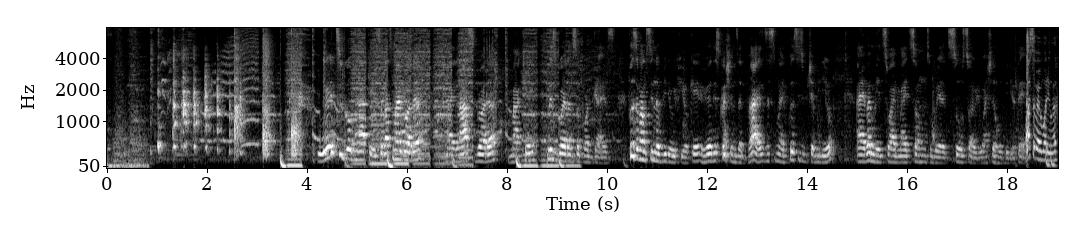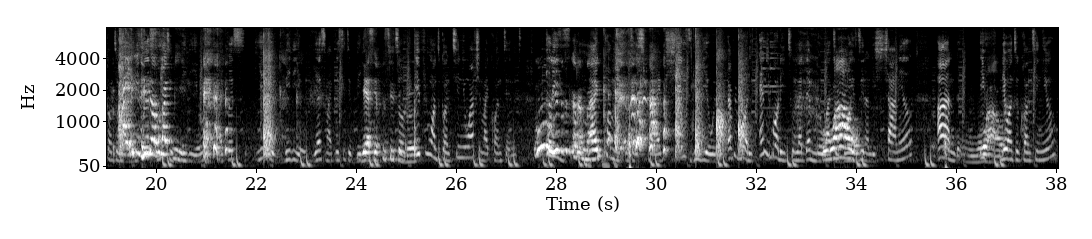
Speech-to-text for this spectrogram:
Where to go Make? So that's my brother my last brother Make. Please go ahead and support guys. First of all I'm seeing the video with you okay? If your discussions advised this is my first YouTube video I ever made so I might sound weird. So sorry watch the whole video. Thanks. What's up everybody? Welcome to my first YouTube like video. My first YouTube video. Yes my first YouTube video. Yes your first YouTube so bro. if you want to continue watching my content Ooh, please got a mic. like comment and subscribe. Share this video with everybody anybody to let them know what wow. your boy is doing on this channel. And wow. if they want to continue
